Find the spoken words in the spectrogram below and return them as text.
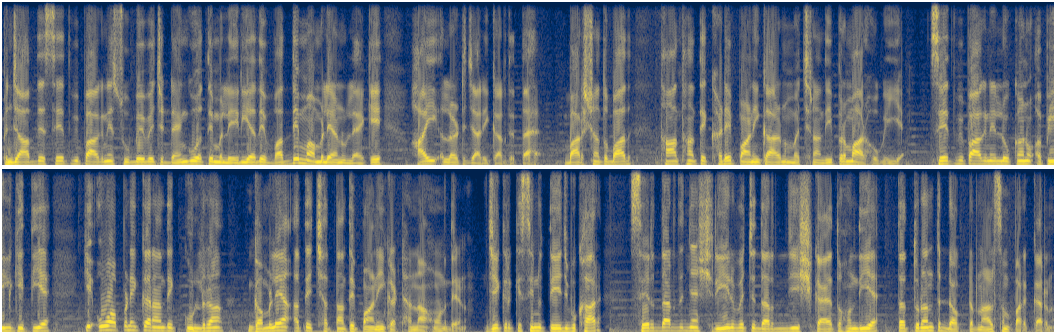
ਪੰਜਾਬ ਦੇ ਸਿਹਤ ਵਿਭਾਗ ਨੇ ਸੂਬੇ ਵਿੱਚ ਡੇਂਗੂ ਅਤੇ ਮਲੇਰੀਆ ਦੇ ਵੱਧਦੇ ਮਾਮਲਿਆਂ ਨੂੰ ਲੈ ਕੇ ਹਾਈ ਅਲਰਟ ਜਾਰੀ ਕਰ ਦਿੱਤਾ ਹੈ। ਬਾਰਿਸ਼ਾਂ ਤੋਂ ਬਾਅਦ ਥਾਂ-ਥਾਂ ਤੇ ਖੜੇ ਪਾਣੀ ਕਾਰਨ ਮੱਛਰਾਂ ਦੀ ਭਰਮਾਰ ਹੋ ਗਈ ਹੈ। ਸਿਹਤ ਵਿਭਾਗ ਨੇ ਲੋਕਾਂ ਨੂੰ ਅਪੀਲ ਕੀਤੀ ਹੈ ਕਿ ਉਹ ਆਪਣੇ ਘਰਾਂ ਦੇ ਕੂਲਰਾਂ, ਗਮਲਿਆਂ ਅਤੇ ਛੱਤਾਂ ਤੇ ਪਾਣੀ ਇਕੱਠਾ ਨਾ ਹੋਣ ਦੇਣ। ਜੇਕਰ ਕਿਸੇ ਨੂੰ ਤੇਜ਼ ਬੁਖਾਰ, ਸਿਰ ਦਰਦ ਜਾਂ ਸਰੀਰ ਵਿੱਚ ਦਰਦ ਦੀ ਸ਼ਿਕਾਇਤ ਹੁੰਦੀ ਹੈ, ਤਾਂ ਤੁਰੰਤ ਡਾਕਟਰ ਨਾਲ ਸੰਪਰਕ ਕਰਨ।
